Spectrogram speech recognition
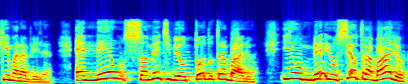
Que maravilha. É meu, somente meu, todo o trabalho. E o, meu, e o seu trabalho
